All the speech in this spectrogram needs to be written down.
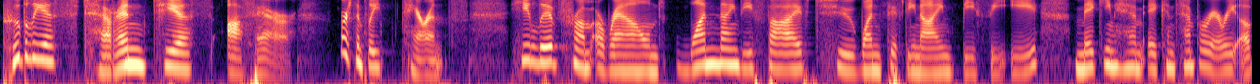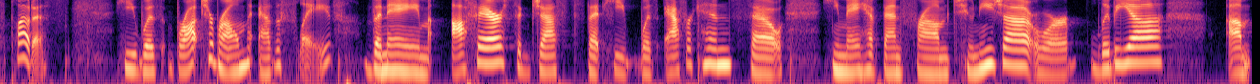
Publius Terentius Afer, or simply Terence. He lived from around 195 to 159 BCE, making him a contemporary of Plautus. He was brought to Rome as a slave. The name Afer suggests that he was African, so he may have been from Tunisia or Libya. Um,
